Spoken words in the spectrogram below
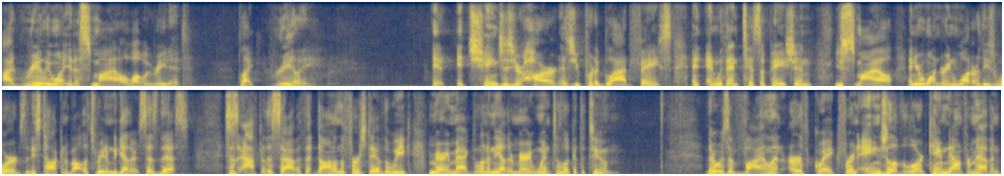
I really want you to smile while we read it. Like, really it, it changes your heart as you put a glad face. And, and with anticipation you smile and you're wondering what are these words that he's talking about? Let's read them together. It says this. It says after the sabbath at dawn on the first day of the week mary magdalene and the other mary went to look at the tomb. There was a violent earthquake, for an angel of the Lord came down from heaven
